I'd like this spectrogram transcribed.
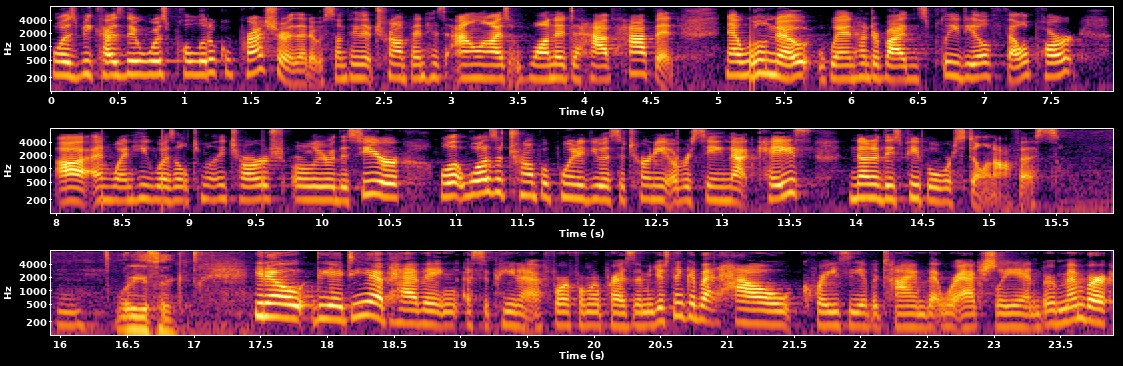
was because there was political pressure, that it was something that Trump and his allies wanted to have happen. Now, we'll note when Hunter Biden's plea deal fell apart uh, and when he was ultimately charged earlier this year, well, it was a Trump appointed U.S. attorney attorney overseeing that case, none of these people were still in office. What do you think? You know, the idea of having a subpoena for a former president, I mean, just think about how crazy of a time that we're actually in. But remember,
